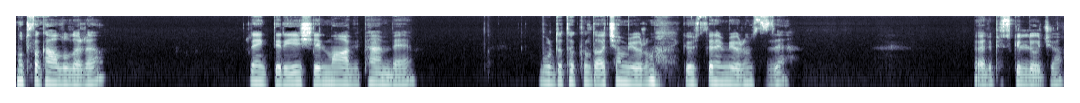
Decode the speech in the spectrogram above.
Mutfak havluları. Renkleri yeşil, mavi, pembe. Burada takıldı açamıyorum. Gösteremiyorum size. Böyle püsküllü ucu.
